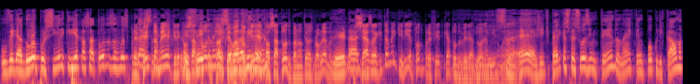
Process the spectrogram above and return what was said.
O vereador, por si, ele queria calçar todas as ruas que O prefeito pudesse, também né? queria calçar todas. Também, acho que o Evandro queria né? calçar tudo para não ter mais problema. Verdade. O César aqui também queria, todo prefeito quer todo vereador, Isso, né? É? é, a gente pede que as pessoas entendam, né? Que tem um pouco de calma,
